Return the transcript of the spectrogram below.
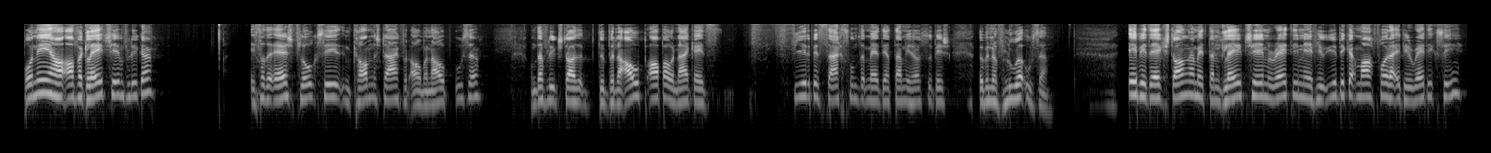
Als ich auf Gleitschirm fliegen war der erste Flug in Kannensteg von Almenalp raus. Und dann fliegst du über eine Alp ab und dann geht es 400 bis 600 Meter, nachdem wie hoch du bist, über eine Flur raus. Ich bin da gestanden mit dem Gleitschirm, ready, haben viele Übungen gemacht vorher, ich war ready. Gewesen.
